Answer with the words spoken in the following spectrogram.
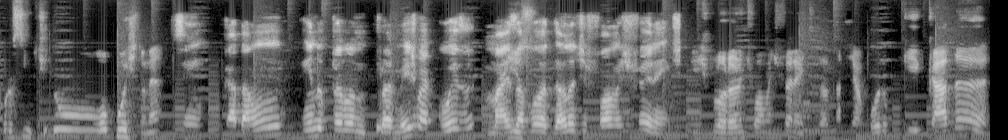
para o sentido oposto, né? Sim, cada um indo pela mesma coisa, mas Isso. abordando de forma diferente. Explorando de forma diferente, exatamente. De acordo com o que cada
